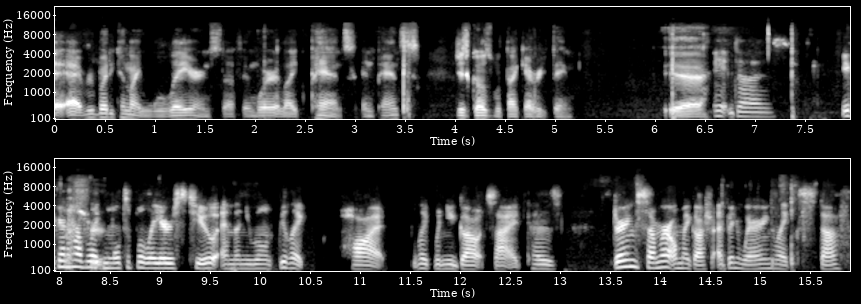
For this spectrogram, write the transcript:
everybody can like layer and stuff and wear like pants, and pants just goes with like everything. Yeah. it does. You can That's have like multiple layers too, and then you won't be like hot like when you go outside. Because during summer, oh my gosh, I've been wearing like stuff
